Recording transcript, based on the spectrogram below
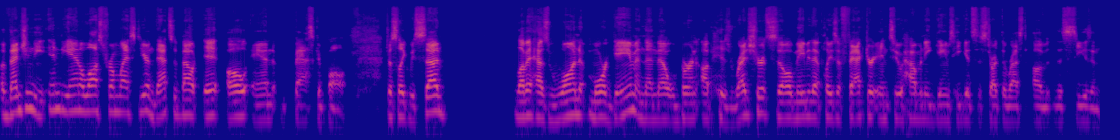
avenging the Indiana loss from last year. And that's about it. Oh, and basketball. Just like we said, Leavitt has one more game, and then that will burn up his red shirt. So maybe that plays a factor into how many games he gets to start the rest of the season.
